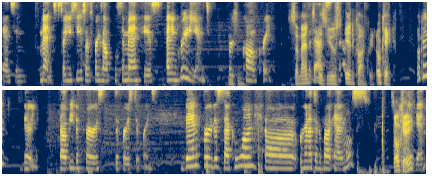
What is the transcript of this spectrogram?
and cement. So you see, so for example, cement is an ingredient for Mhm. concrete. Cement is used in concrete. Okay. Okay. There you go. that would be the first the first difference. Then for the second one, uh, we're gonna talk about animals Okay. again.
